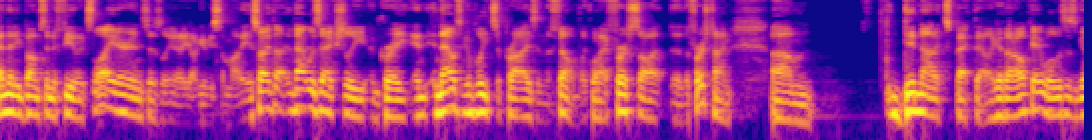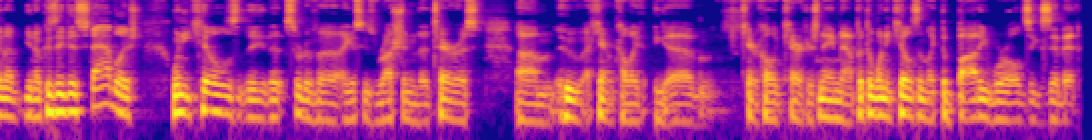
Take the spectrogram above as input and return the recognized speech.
And then he bumps into Felix Leiter and says, "Yeah, I'll give you some money." And So I thought that was actually a great, and, and that was a complete surprise in the film. Like when I first saw it the, the first time. Um, did not expect that. Like I thought, okay, well, this is gonna, you know, because they've established when he kills the, the sort of, uh, I guess he's Russian, the terrorist, um, who I can't recall, um, can't recall the character's name now, but the one he kills in like the Body Worlds exhibit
